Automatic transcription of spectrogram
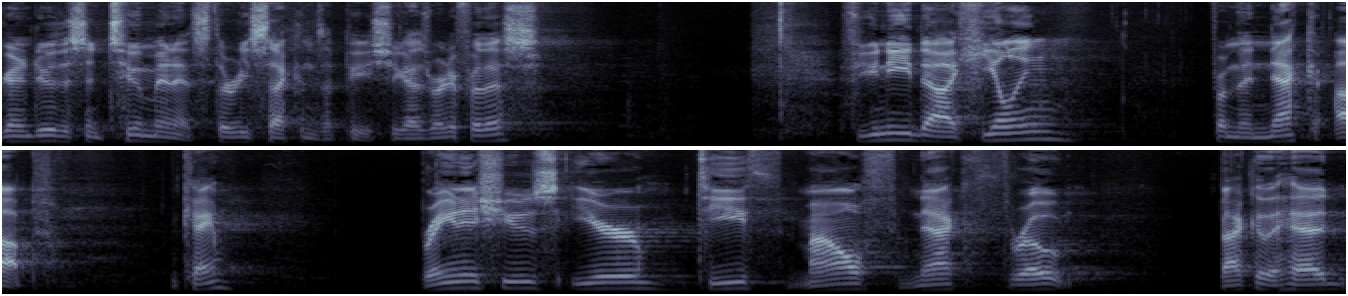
We're going to do this in two minutes, 30 seconds apiece. You guys ready for this? If you need uh, healing from the neck up, okay? Brain issues, ear, teeth, mouth, neck, throat, back of the head,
